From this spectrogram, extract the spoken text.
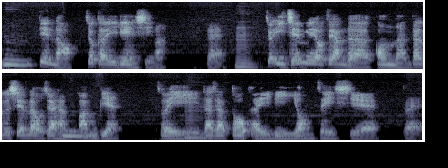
嗯 电脑就可以练习嘛，对，嗯，就以前没有这样的功能，但是现在我觉得很方便，所以大家都可以利用这些，对。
